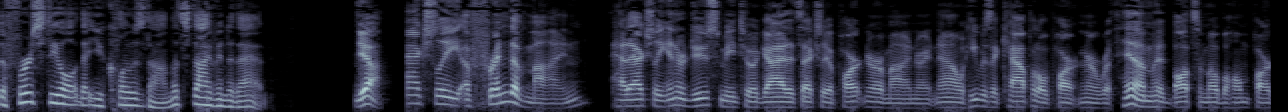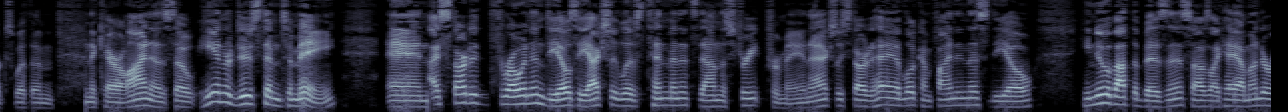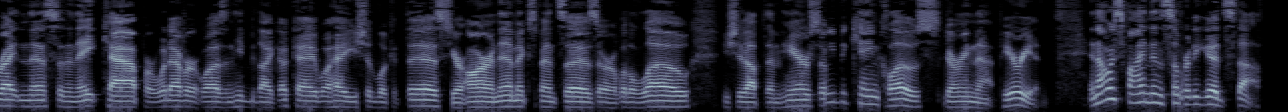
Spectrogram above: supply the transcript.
The first deal that you closed on, let's dive into that. Yeah. Actually, a friend of mine had actually introduced me to a guy that's actually a partner of mine right now. He was a capital partner with him, had bought some mobile home parks with him in the Carolinas. So he introduced him to me. And I started throwing him deals. He actually lives 10 minutes down the street from me. And I actually started, hey, look, I'm finding this deal. He knew about the business. So I was like, hey, I'm underwriting this at an eight cap or whatever it was. And he'd be like, okay, well, hey, you should look at this. Your R&M expenses are a little low. You should up them here. So we became close during that period. And I was finding some pretty good stuff.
